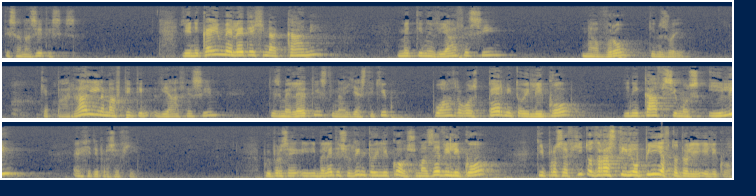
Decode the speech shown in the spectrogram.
της αναζήτησης. Γενικά η μελέτη έχει να κάνει με την διάθεση να βρω την ζωή. Και παράλληλα με αυτή τη διάθεση της μελέτης, την αγιαστική που ο άνθρωπος παίρνει το υλικό, είναι η καύσιμος ύλη, έρχεται η προσευχή. Που η, η μελέτη σου δίνει το υλικό, σου μαζεύει υλικό και η προσευχή το δραστηριοποιεί αυτό το υλικό.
